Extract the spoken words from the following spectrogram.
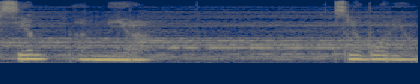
Всем нам мира. С любовью.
